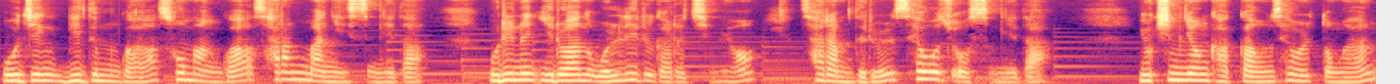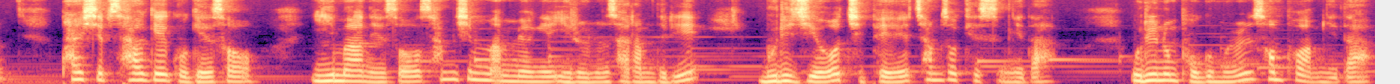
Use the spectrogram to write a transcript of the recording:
오직 믿음과 소망과 사랑만이 있습니다. 우리는 이러한 원리를 가르치며 사람들을 세워주었습니다. 60년 가까운 세월 동안 84개국에서 2만에서 30만 명에 이르는 사람들이 무리지어 집회에 참석했습니다. 우리는 복음을 선포합니다.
